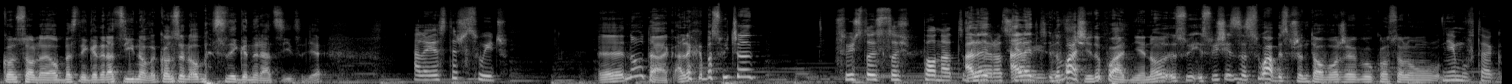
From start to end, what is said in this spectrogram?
konsole obecnej generacji i nowe konsole obecnej generacji, co nie? Ale jest też Switch. E, no tak, ale chyba Switcha Switch to jest coś ponad ale, generacjami. Ale, więc... no właśnie, dokładnie. No, Switch jest za słaby sprzętowo, żeby był konsolą... Nie mów tak.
